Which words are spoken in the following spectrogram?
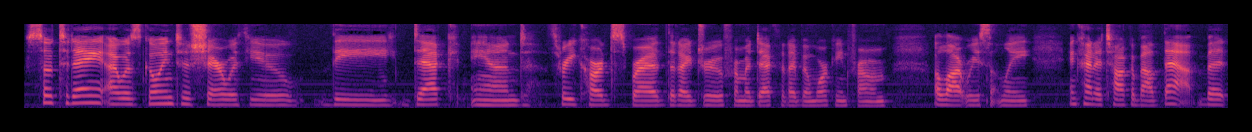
So, today I was going to share with you the deck and three card spread that I drew from a deck that I've been working from a lot recently and kind of talk about that. But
